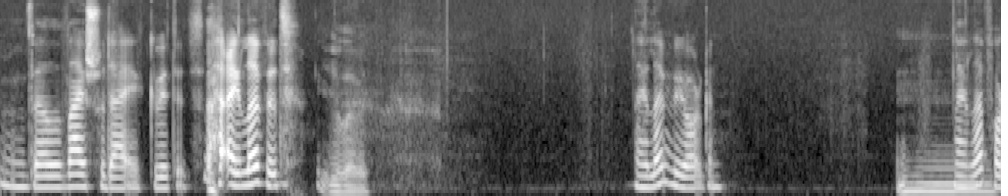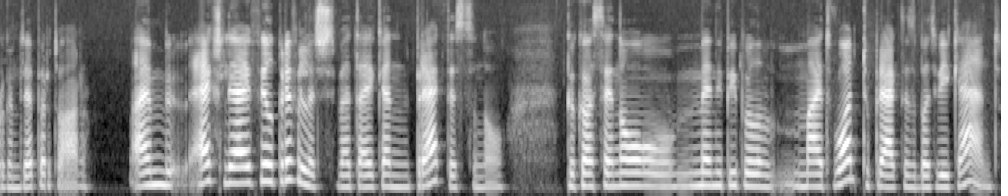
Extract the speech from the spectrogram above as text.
Mm, Well, why should I quit it? I love it. You love it. I love the organ. I love Mm, organ repertoire. I'm actually I feel privileged that I can practice, you know, because I know many people might want to practice but we can't.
